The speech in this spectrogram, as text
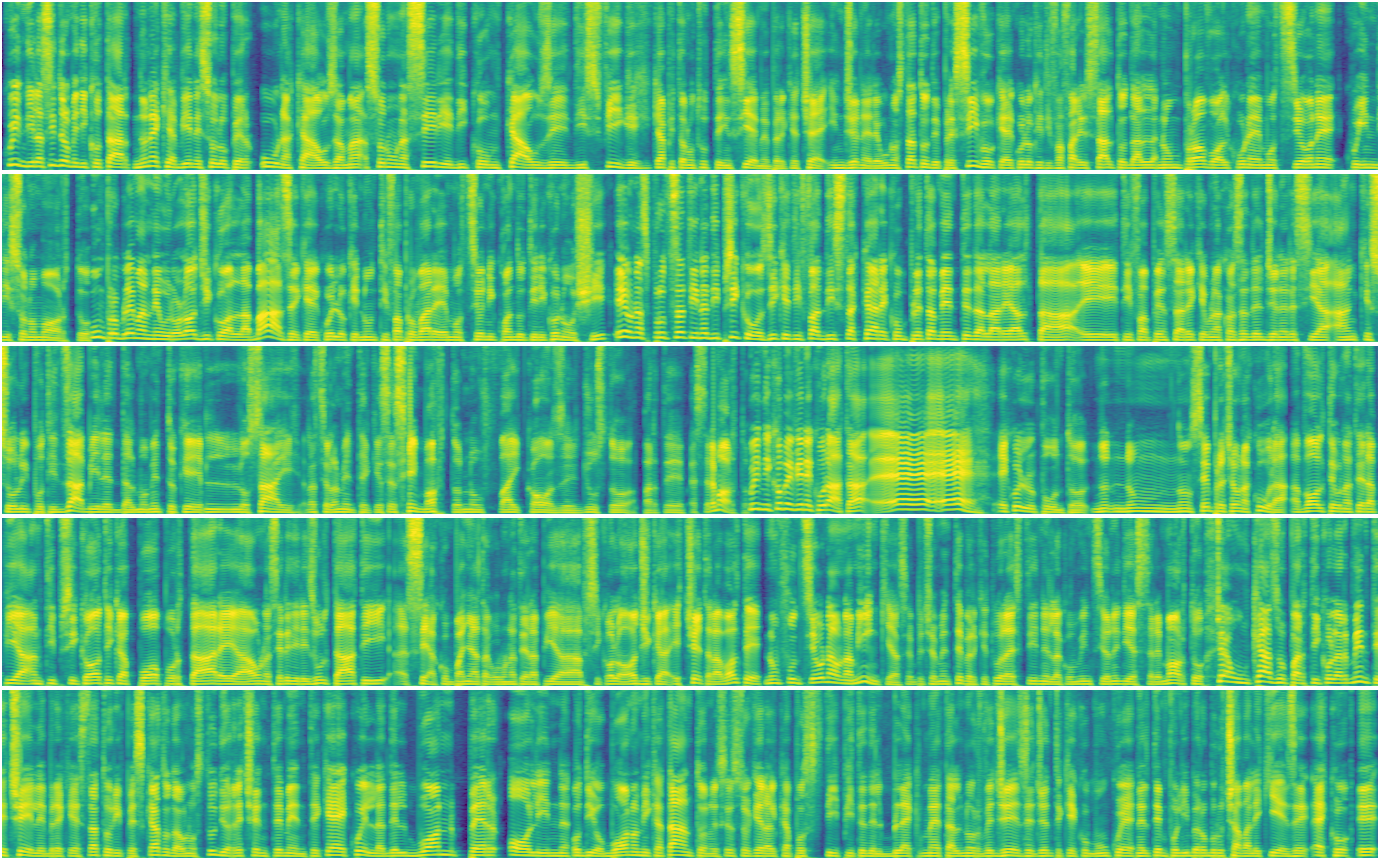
Quindi la sindrome di Cotard non è che avviene solo per una causa, ma sono una serie di concause, di sfighe che capitano tutte insieme, perché c'è in genere uno stato depressivo che è quello che ti fa fare il salto dal non provo alcuna emozione, quindi sono morto. Un problema neurologico alla base che è quello che non ti fa provare emozioni quando ti riconosci e una spruzzatina di psicosi che ti fa distaccare completamente dalla realtà e ti fa pensare che una cosa del genere sia anche solo ipotizzabile, dal momento che lo sai razionalmente che se sei morto non fai cose, giusto? A parte essere morto. Quindi come viene curata? Eh, eh, è quello il punto. Non, non, non sempre c'è una cura. A volte una terapia antipsicotica può portare a una serie di risultati eh, se accompagnata con una terapia psicologica, eccetera. A volte non funziona una minchia, semplicemente perché tu resti nella convinzione di essere morto. C'è un caso particolarmente celebre che è stato ripescato da uno studio recentemente, che è quella del buon Per Olin. Oddio, buono mica tanto, nel senso che era il capostipite del black metal norvegese, gente che comunque nel tempo libero bruciava le chiese. Ecco, eh,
